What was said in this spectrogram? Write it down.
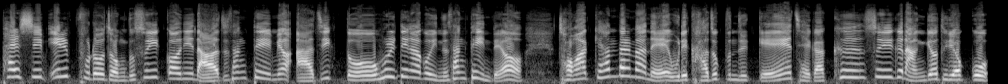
81% 정도 수익권이 나와준 상태이며 아직도 홀딩하고 있는 상태인데요. 정확히 한 달 만에 우리 가족분들께 제가 큰 수익을 안겨드렸고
